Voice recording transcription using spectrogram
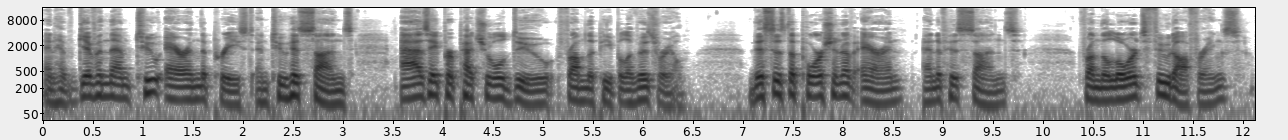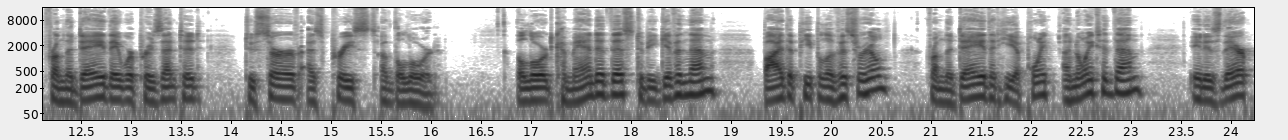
and have given them to Aaron the priest and to his sons as a perpetual due from the people of Israel. This is the portion of Aaron and of his sons from the Lord's food offerings from the day they were presented to serve as priests of the Lord. The Lord commanded this to be given them by the people of Israel from the day that he appoint, anointed them. It is their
